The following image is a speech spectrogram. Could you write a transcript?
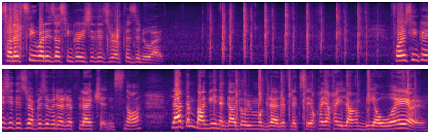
So let's see what is the synchronicities represent what. For synchronicities represent with the reflections, no? Lahat ng bagay na gagawin mo magre-reflect sa'yo, kaya kailangan be aware.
